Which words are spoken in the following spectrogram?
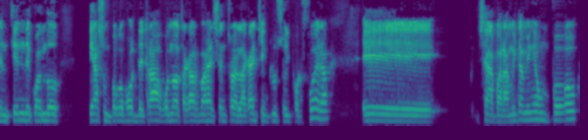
entiende cuando te un poco por detrás cuando atacar más el centro de la cancha, incluso ir por fuera. Eh, o sea, para mí también es un poco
